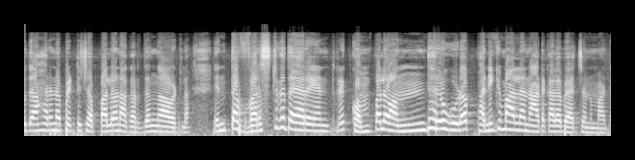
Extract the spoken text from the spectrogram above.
ఉదాహరణ పెట్టి చెప్పాలో నాకు అర్థం కావట్లా. ఎంత వర్స్ట్గా తయారయ్యంటే కొంపలు అందరూ కూడా పనికి మాలిన నాటకాల బ్యాచ్ అనమాట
